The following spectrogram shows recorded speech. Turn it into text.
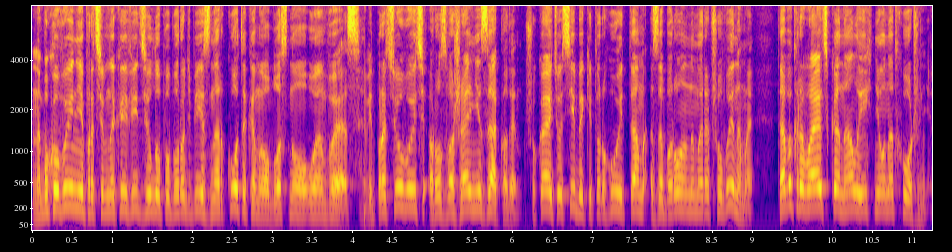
На Буковині працівники відділу по боротьбі з наркотиками обласного УМВС відпрацьовують розважальні заклади, шукають осіб, які торгують там забороненими речовинами, та викривають канали їхнього надходження.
